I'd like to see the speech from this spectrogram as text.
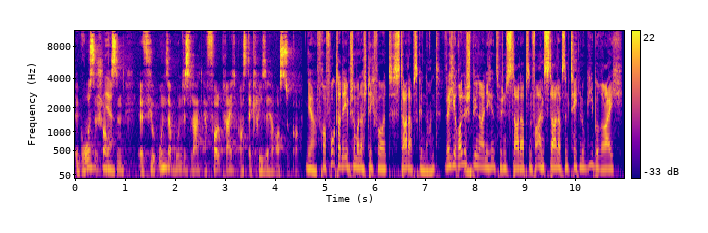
Äh, große Chancen ja. Äh, für unser Bundesland erfolgreich aus der Krise herauszukommen. Ja, Frau Vogt hatte eben schon mal das Stichwort Startups genannt. Welche Rolle mhm. spielen eigentlich inzwischen Startups und vor allem Startups im Technologiebereich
